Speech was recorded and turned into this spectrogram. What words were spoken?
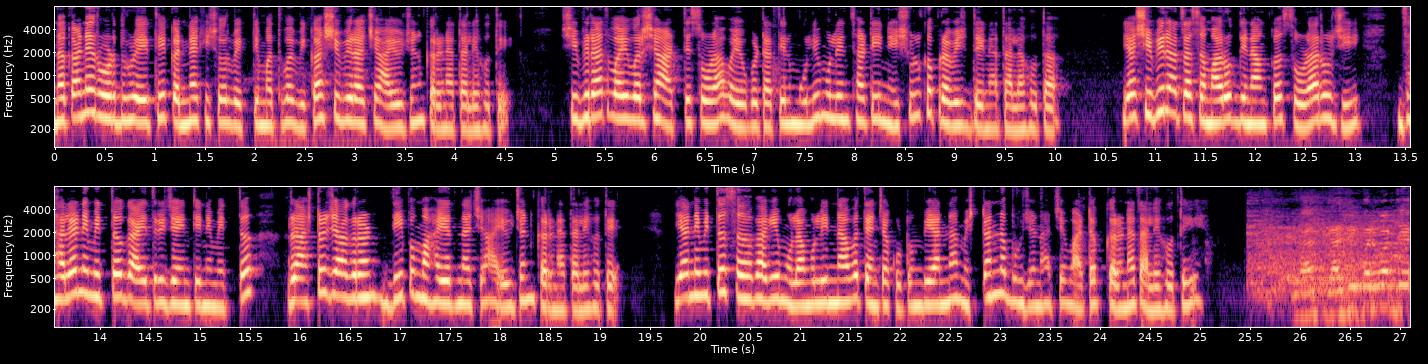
नकाने रोड धुळे येथे कन्या किशोर व्यक्तिमत्व विकास शिबिराचे आयोजन करण्यात आले होते. शिबिरात वयवर्ष आठ ते सोळा वयोगटातील मुली मुलींसाठी निशुल्क प्रवेश देण्यात आला होता. या शिबिराचा समारोप दिनांक सोळा रोजी झाल्यानिमित्त गायत्री जयंतीनिमित्त राष्ट्रजागरण दीप महायज्ञाचे आयोजन करण्यात आले होते. यानिमित्त सहभागी मुलामुलींना व त्यांच्या कुटुंबियांना मिष्टान्न भोजनाचे वाटप करण्यात आले होते. गायत्री परिवार जे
